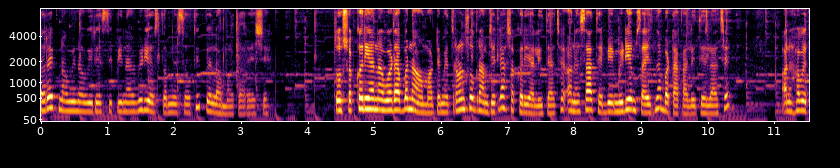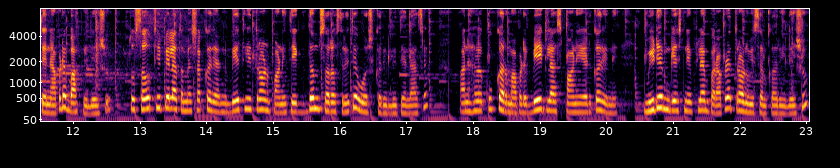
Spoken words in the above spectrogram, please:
દરેક નવી નવી રેસીપીના વિડીયોઝ તમને સૌથી પહેલાં મળતા રહેશે. તો શક્કરિયાના વડા બનાવવા માટે મેં ત્રણસો ગ્રામ જેટલા શક્કરિયા લીધા છે અને સાથે બે મીડિયમ સાઇઝના બટાકા લીધેલા છે. અને હવે તેને આપણે બાફી લઈશું. તો સૌથી પહેલાં તમે શક્કરિયાને બેથી ત્રણ પાણીથી એકદમ સરસ રીતે વોશ કરી લીધેલા છે. અને હવે કુકરમાં આપણે બે ગ્લાસ પાણી એડ કરીને મીડિયમ ગેસની ફ્લેમ પર આપણે ત્રણ વિસલ કરી લઈશું.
